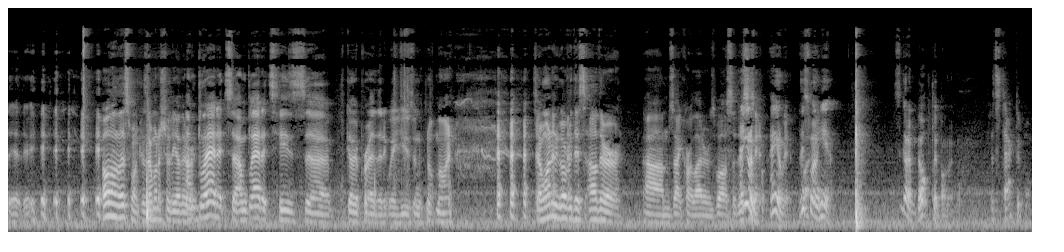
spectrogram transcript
there, there. Hold on this one because I want to show the other. I'm glad it's I'm glad it's his uh, GoPro that we're using, not mine. so I wanted to go over this other um, Xikar lighter as well. So this hang on, a minute, hang on a minute. This What? one here, it's got a belt clip on it. it's tactical.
